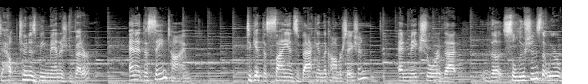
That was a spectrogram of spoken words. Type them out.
to help tunas be managed better, and at the same time, to get the science back in the conversation and make sure that the solutions that we were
